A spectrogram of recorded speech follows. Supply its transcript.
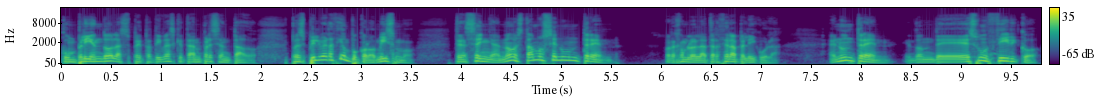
cumpliendo las expectativas que te han presentado. Pues Spielberg hacía un poco lo mismo. Te enseña, ¿no? Estamos en un tren, por ejemplo, en la tercera película. En un tren, donde es un circo.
